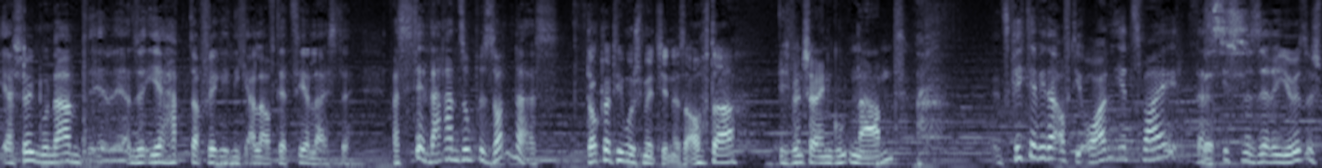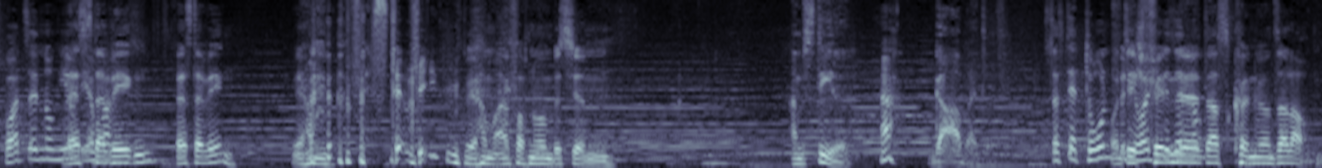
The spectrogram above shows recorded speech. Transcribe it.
Ja, schönen guten Abend. Also ihr habt doch wirklich nicht alle auf der Zierleiste. Was ist denn daran so besonders? Dr. Timo Schmidtchen ist auch da. Ich wünsche einen guten Abend. Jetzt kriegt ihr wieder auf die Ohren, ihr zwei. Das West- ist eine seriöse Sportsendung hier. Westerwegen. Westerwegen. Wir haben, Westerwegen. wir haben einfach nur ein bisschen am Stil Ah, gearbeitet. Ist das der Ton für Und die ich heutige finde, Sendung? das können wir uns erlauben.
